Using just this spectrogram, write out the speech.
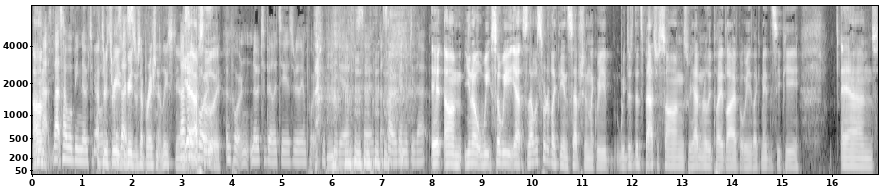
um, that's, that's how we'll be notable. Yeah, through three degrees of separation at least. Yeah. That's Yeah, important, absolutely. Important notability is really important to Wikipedia, so that's how we're going to do that. It um you know we so we yeah so that was sort of like the inception like we we just did this batch of songs we hadn't really played live but we like made the EP and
